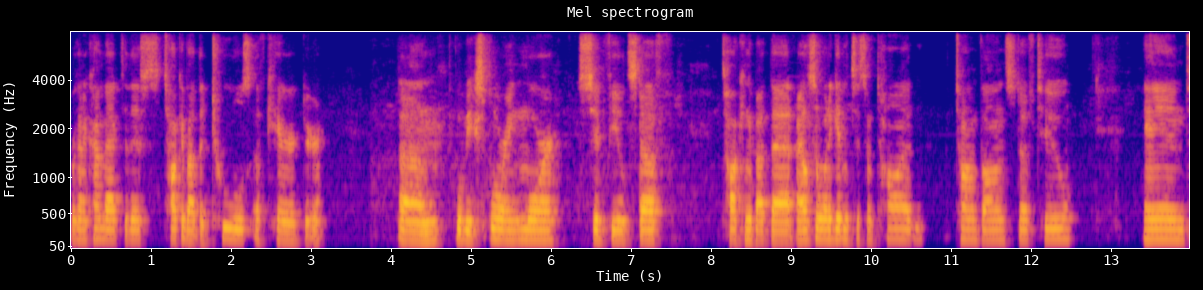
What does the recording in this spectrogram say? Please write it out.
We're going to come back to this, talk about the tools of character. Um, we'll be exploring more Syd Field stuff, talking about that. I also want to get into some Todd Tom Vaughn stuff too. And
